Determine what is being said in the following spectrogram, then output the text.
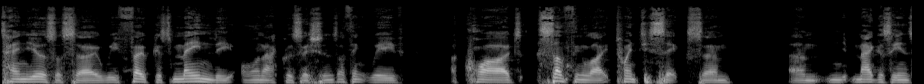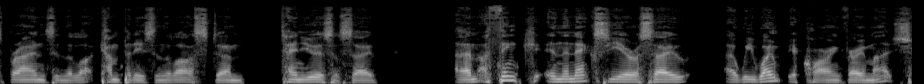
ten years or so, we've focused mainly on acquisitions. I think we've acquired something like twenty six um, um, magazines, brands, in the companies in the last um, ten years or so. Um, I think in the next year or so, uh, we won't be acquiring very much.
